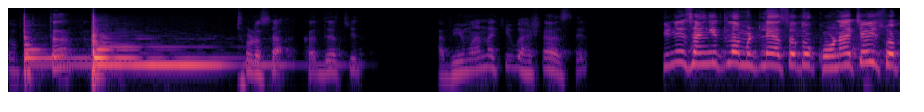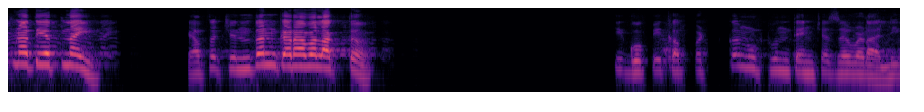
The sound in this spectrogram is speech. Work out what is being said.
तो फक्त थोडासा कदाचित अभिमानाची भाषा असेल. तिने सांगितलं म्हटले असं तो कोणाच्याही स्वप्नात येत नाही. त्याचं चिंतन करावं लागतं. ती गोपिका पटकन उठून त्यांच्या जवळ आली.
